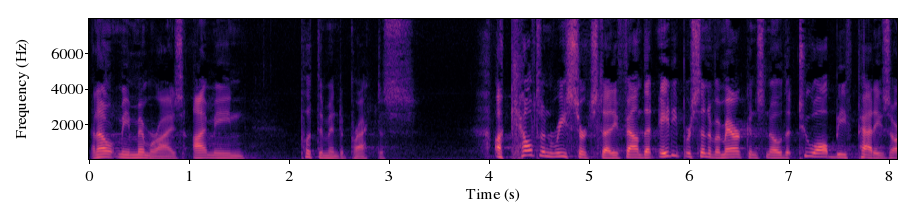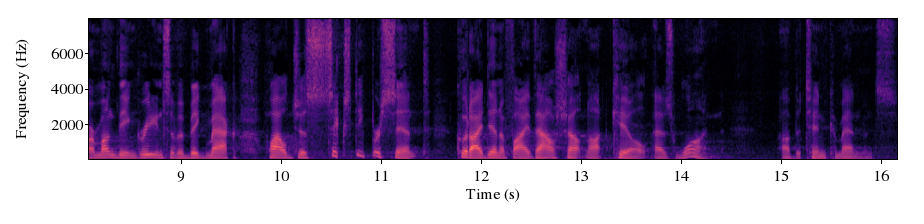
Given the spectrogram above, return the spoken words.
And I don't mean memorize, I mean put them into practice. A Kelton research study found that 80% of Americans know that two all beef patties are among the ingredients of a Big Mac, while just 60% could identify thou shalt not kill as one of the Ten Commandments.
